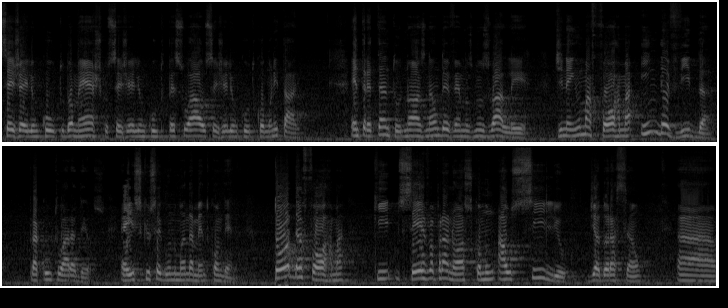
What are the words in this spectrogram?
seja ele um culto doméstico, seja ele um culto pessoal, seja ele um culto comunitário. Entretanto, nós não devemos nos valer de nenhuma forma indevida para cultuar a Deus. É isso que o segundo mandamento condena. Toda forma que serva para nós como um auxílio de adoração ah,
